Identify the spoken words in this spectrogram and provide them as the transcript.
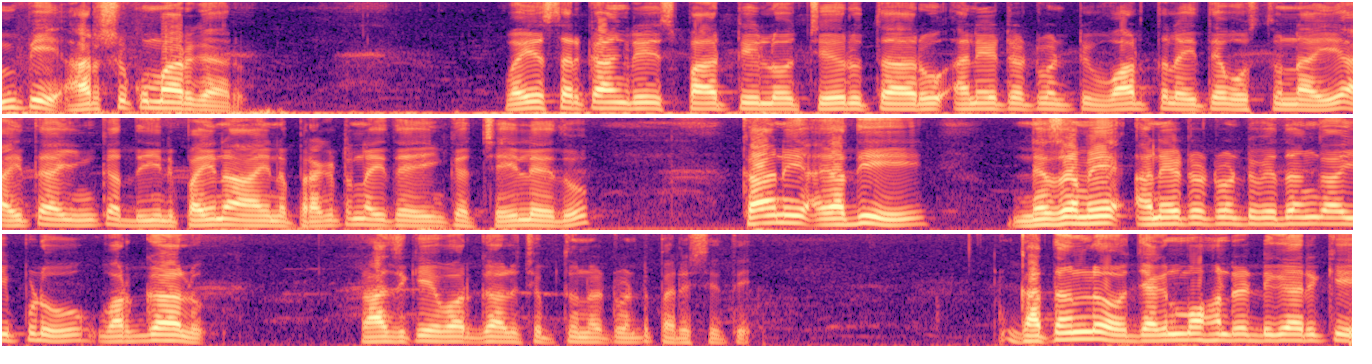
ఎంపీ హర్ష కుమార్ గారు వైఎస్ఆర్ కాంగ్రెస్ పార్టీలో చేరుతారు అనేటటువంటి వార్తలు అయితే వస్తున్నాయి. అయితే ఇంకా దీనిపైన ఆయన ప్రకటన అయితే ఇంకా చేయలేదు. కానీ అది నిజమే అనేటటువంటి విధంగా ఇప్పుడు వర్గాలు రాజకీయ వర్గాలు చెప్తున్నటువంటి పరిస్థితి. గతంలో జగన్మోహన్ రెడ్డి గారికి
